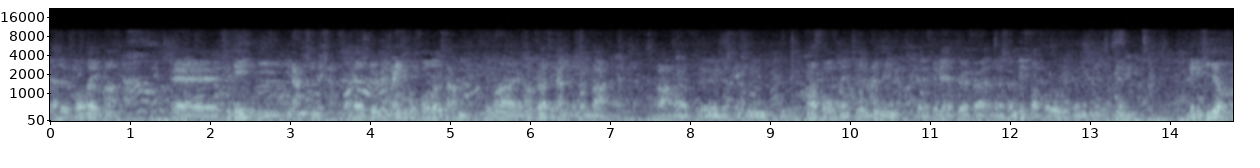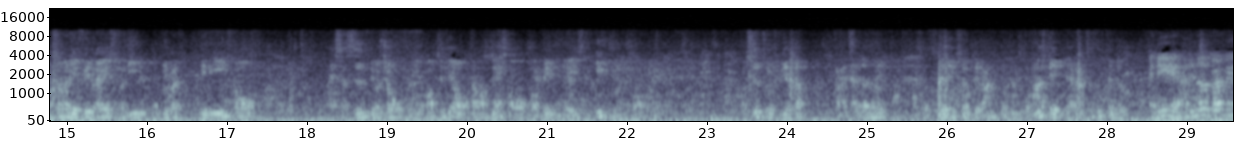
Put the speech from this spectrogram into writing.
Jeg havde forberedt mig øh, til det i, i lang tid, og havde stykket en rigtig god forberedelse sammen. Det var øh, nok første gang, jeg sådan var, var øh, hvad skal sige, godt forberedt til en Ironman. Øh, det, jeg havde kørt før, havde været sådan lidt for at prøve det, kan man sige. Men, men i fire, og så var det et fedt race, fordi det var det, det eneste år, altså siden det var sjovt, fordi op til det år, der var masser af år, hvor vinden blæste helt vildt for og siden 2004, der var jeg allerede ikke. Altså slet ikke som det var. Det var meget skægt. Det har lagt sig fuldstændig ned. Er det, har det noget at gøre med,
